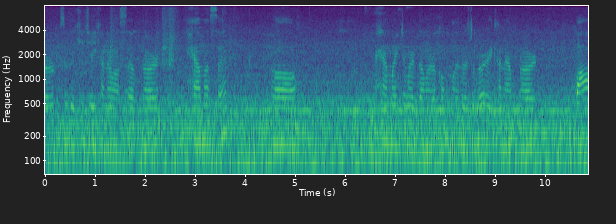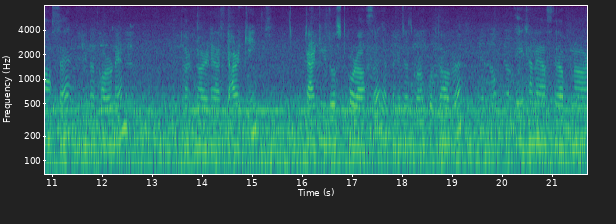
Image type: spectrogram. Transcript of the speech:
আরও কিছু দেখি যে এখানেও আছে আপনার হ্যাম আছে। হ্যাম আইটেমের দাম এরকম দশ ডলার এখানে আপনার পা আছে বিভিন্ন ধরনের। আপনার এটা টার্কি টার্কি রোস্ট করা আছে, আপনাকে জাস্ট গরম করতে হবে। এইখানে আছে আপনার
